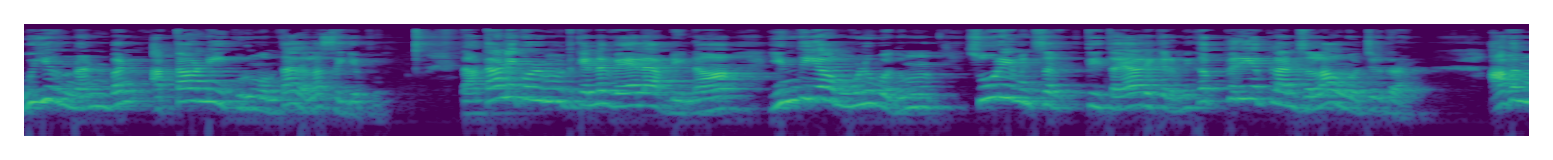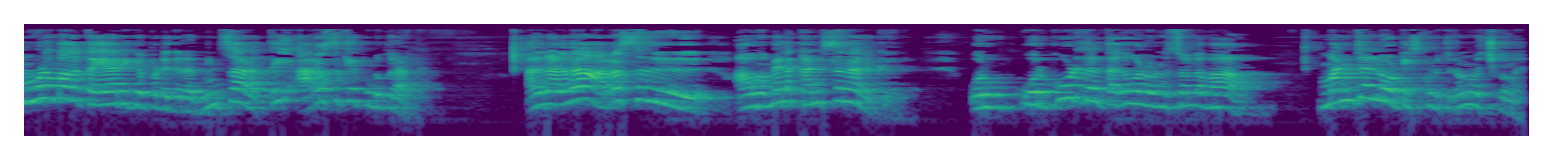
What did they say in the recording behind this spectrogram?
உயிர் நண்பன் அத்தானி குடும்பம் தான் இதெல்லாம் செய்ய போகும் இந்த அத்தானி குழுமத்துக்கு என்ன வேலை அப்படின்னா இந்தியா முழுவதும் சூரிய மின்சக்தி தயாரிக்கிற மிகப்பெரிய பிளான்ஸ் எல்லாம் அவங்க வச்சிருக்கிறாங்க. அதன் மூலமாக தயாரிக்கப்படுகிற மின்சாரத்தை அரசுக்கே கொடுக்குறாங்க. அதனாலதான் அரசு அவங்க மேல கன்சர்னா இருக்கு. ஒரு ஒரு கூடுதல் தகவல் ஒன்று சொல்லவா? மஞ்சள் நோட்டீஸ் கொடுத்துட்டோம்னு வச்சுக்கோங்க.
